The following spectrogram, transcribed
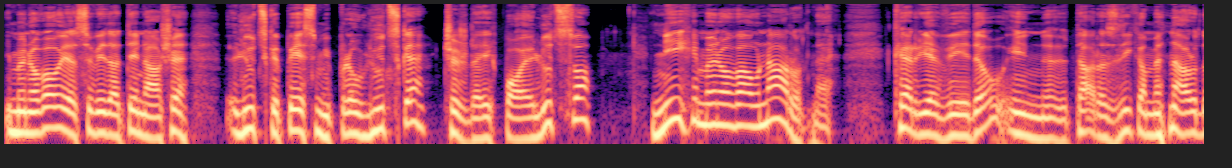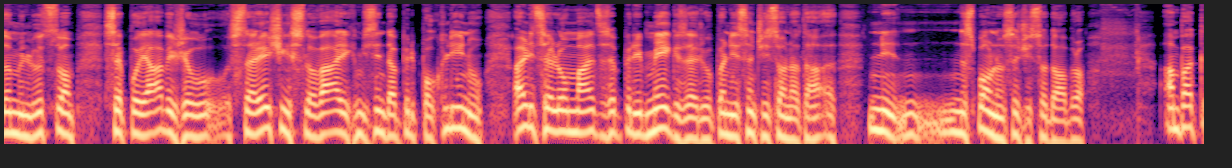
Imenoval je seveda te naše ljudske pesmi prav ljudske, čež da jih poje ljudstvo, ni jih imenoval narodne. Ker je vedel, in ta razlika med narodom in ljudstvom se pojavi že v starejših slovarjih, mislim, da pri Pohlinu ali celo malce pri Megzerju, pa nisem čisto na ta, ni, ne spomnim se čisto dobro. Ampak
